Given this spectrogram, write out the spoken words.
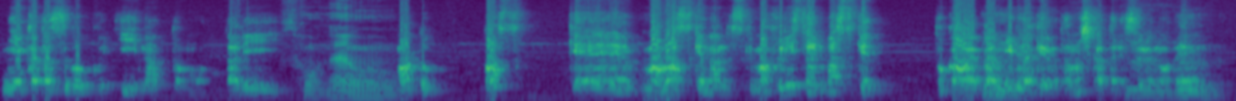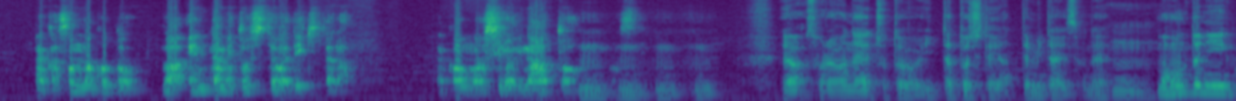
見え方すごくいいなと思ったり、そうねうん。あと、バスケ、まあバスケなんですけど、まあフリースタイルバスケとかはやっぱり見るだけでも楽しかったりするので、うんなんかそんなことがエンタメとしてはできたら、なんか面白いなとうんうん思います。うんうんいやそれはねちょっと行った年でやってみたいですよね、うん。まあ本当に、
